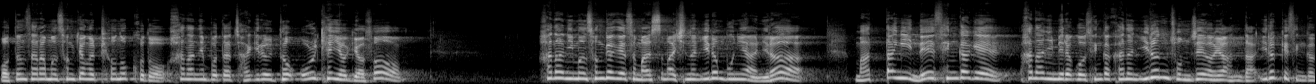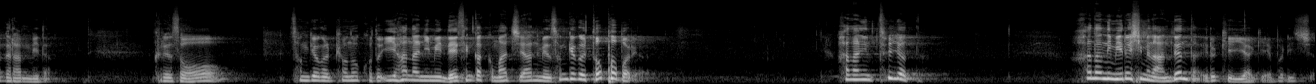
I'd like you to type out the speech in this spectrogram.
어떤 사람은 성경을 펴놓고도 하나님보다 자기를 더 옳게 여겨서 하나님은 성경에서 말씀하시는 이런 분이 아니라 마땅히 내 생각에 하나님이라고 생각하는 이런 존재여야 한다. 이렇게 생각을 합니다. 그래서 성경을 펴놓고도 이 하나님이 내 생각과 맞지 않으면 성경을 덮어버려요. 하나님 틀렸다. 하나님 이러시면 안 된다. 이렇게 이야기해버리죠.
